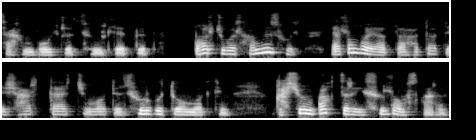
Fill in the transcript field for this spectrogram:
сайхан бөөлжөө цэвэрлээд гээд болж өгвөл хамгийн сүүл ялангуяа одоо хотоодын шаартай ч юм уу тийм сөргөт юм бол тийм гашуун баг зэрэг эсгэлэн ус гарна.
